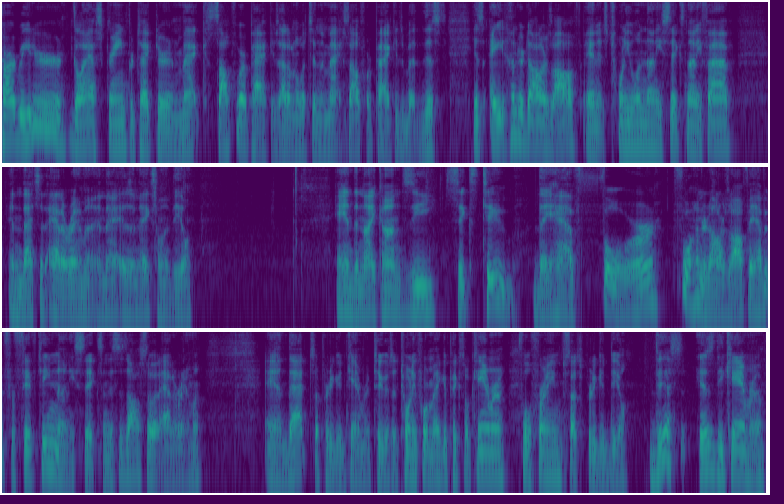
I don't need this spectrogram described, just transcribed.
card reader, glass screen protector, and Mac software package. I don't know what's in the Mac software package, but this is $800 off and it's $2196.95 and that's at Adorama and that is an excellent deal. And the Nikon Z6 II, they have for $400 off. They have it for 1596 and this is also at Adorama. And that's a pretty good camera too. It's a 24 megapixel camera, full frame, so that's a pretty good deal. This is the camera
